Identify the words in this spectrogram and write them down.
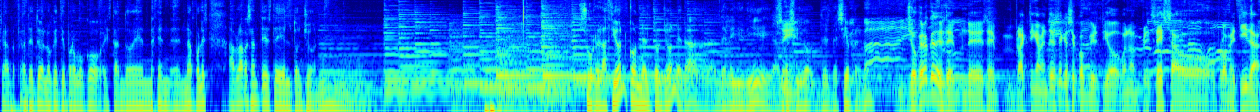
Claro, fíjate tú lo que te provocó estando en, en- en Nápoles. Hablabas antes del John. Su relación con Elton John era de Lady Di, había Sí. sido desde siempre, ¿no? Yo creo que desde, desde prácticamente desde que se convirtió, bueno, en princesa o, o prometida,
